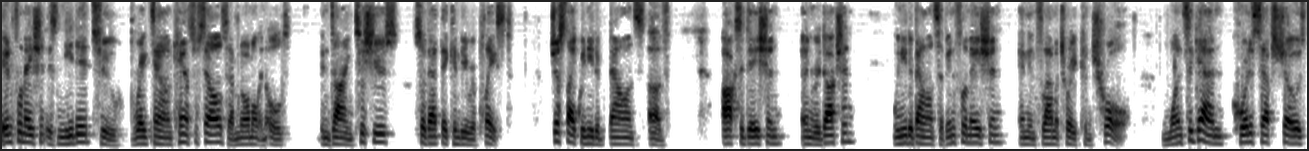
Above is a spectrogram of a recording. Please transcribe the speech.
Inflammation is needed to break down cancer cells, abnormal and old and dying tissues, so that they can be replaced. Just like we need a balance of oxidation and reduction, we need a balance of inflammation and inflammatory control. Once again, cordyceps shows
